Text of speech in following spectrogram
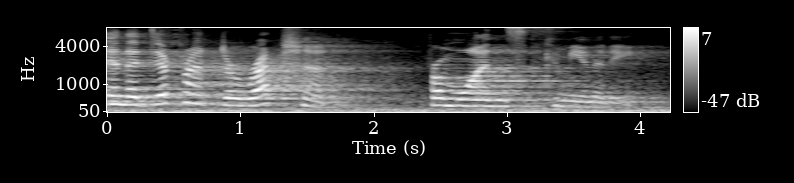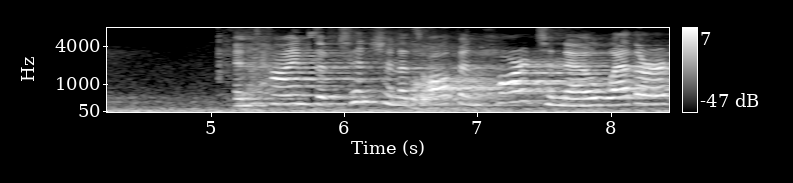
in a different direction from one's community. In times of tension, it's often hard to know whether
